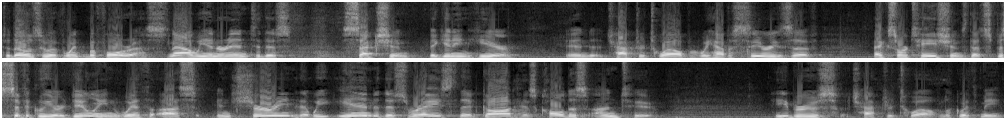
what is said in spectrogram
to those who have went before us. Now we enter into this section beginning here in chapter 12 where we have a series of exhortations that specifically are dealing with us ensuring that we end this race that God has called us unto. Hebrews chapter 12. Look with me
